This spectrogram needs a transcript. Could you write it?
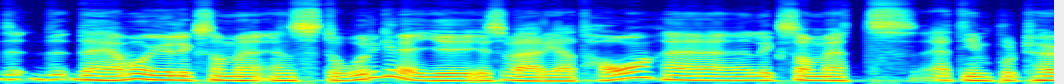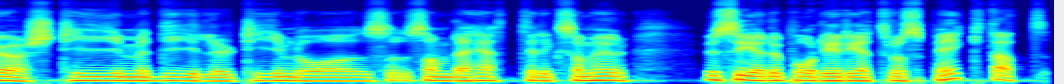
det, det här var ju liksom en stor grej i Sverige att ha eh, liksom ett, ett importörsteam, dealerteam då som det hette liksom. Hur, hur ser du på det i retrospekt att,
